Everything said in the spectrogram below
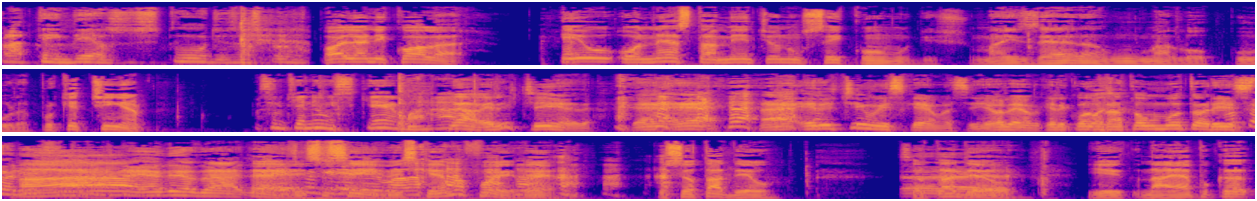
atender os estúdios, as produções? Olha, Nicola, eu honestamente eu não sei como, bicho, mas era uma loucura. Porque tinha. Você não tinha nenhum esquema, nada? Não, ele tinha. É, é, é, ele tinha um esquema, assim. Eu lembro que ele contratou um motorista. Motorista. Ah, é verdade. É, isso isso queria sim, o esquema foi, né? O seu Tadeu. O seu Tadeu. E na época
